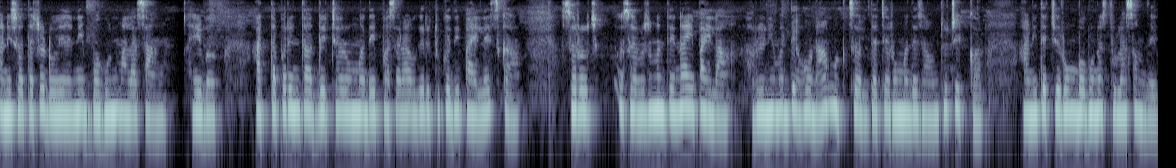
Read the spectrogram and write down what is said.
आणि स्वतःच्या डोळ्याने बघून मला सांग. हे बघ आत्तापर्यंत अद्वैतच्या रूममध्ये पसारा वगैरे तू कधी पाहिलेस का? सरोज सरोज म्हणते नाही पाहिला. रोहिणी म्हणते हो ना मग चल त्याच्या रूममध्ये जाऊन तू चेक कर आणि त्याची रूम बघूनच तुला समजेल.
